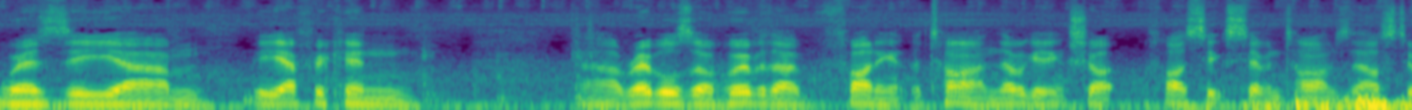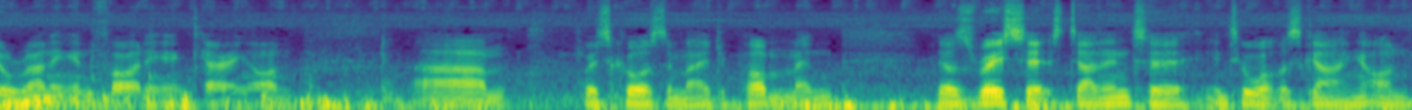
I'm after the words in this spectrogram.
Whereas the um, the African uh, rebels or whoever they were fighting at the time, they were getting shot five, six, seven times, and they were still running and fighting and carrying on, um, which caused a major problem. And there was research done into into what was going on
